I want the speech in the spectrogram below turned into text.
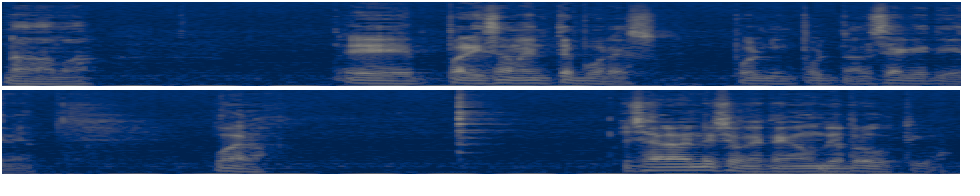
nada más. Eh, precisamente por eso, por la importancia que tiene. Bueno, Echa la bendición que tenga un día productivo.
